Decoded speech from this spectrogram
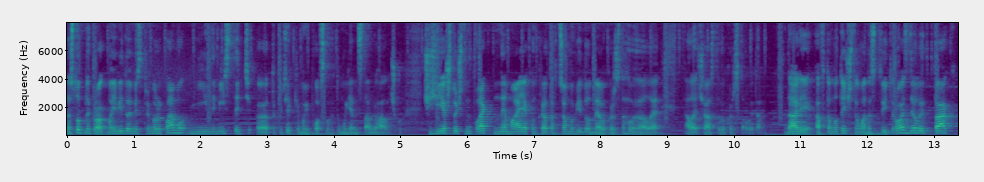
Наступний крок: моє відео містить рекламу ні, не містить е, таку тільки мої послуги, тому я не ставлю галочку. Чи є штучний інтелект? Немає конкретно в цьому відео, не використовую, але, але часто використовуйте. Далі автоматично у мене стоїть розділи так,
